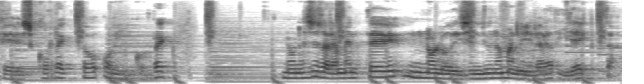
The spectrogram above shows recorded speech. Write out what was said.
que es correcto o incorrecto. No necesariamente nos lo dicen de una manera directa,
